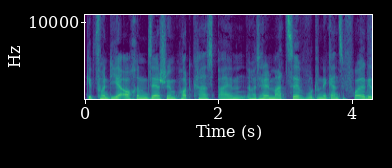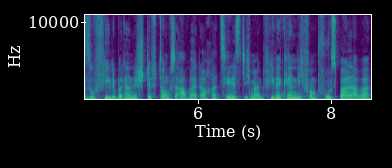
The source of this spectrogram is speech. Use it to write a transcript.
gibt von dir auch einen sehr schönen Podcast beim Hotel Matze, wo du eine ganze Folge so viel über deine Stiftungsarbeit auch erzählst. Ich meine, viele kennen dich vom Fußball, aber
